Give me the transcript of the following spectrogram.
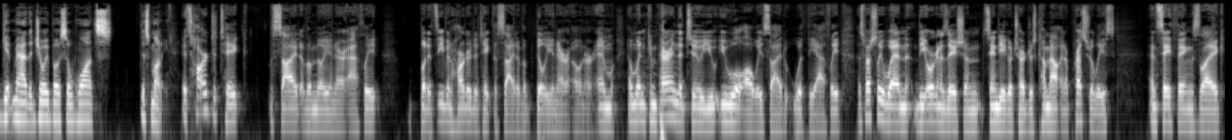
get mad that Joey Bosa wants this money. it's hard to take the side of a millionaire athlete, but it's even harder to take the side of a billionaire owner. And and when comparing the two, you you will always side with the athlete, especially when the organization San Diego Chargers come out in a press release and say things like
